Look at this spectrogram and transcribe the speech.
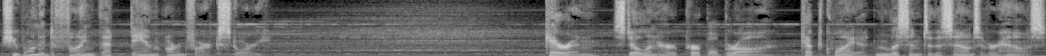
She wanted to find that damn Aardvark story. Karen, still in her purple bra, kept quiet and listened to the sounds of her house.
